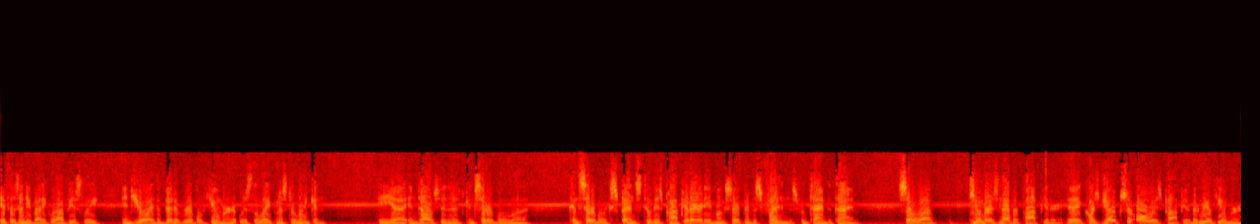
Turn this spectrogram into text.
if there's anybody who obviously enjoyed a bit of ribald humor, it was the late Mr. Lincoln. He uh, indulged in a considerable uh, considerable expense to his popularity among certain of his friends from time to time. So, uh, humor is never popular. Uh, of course, jokes are always popular, but real humor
